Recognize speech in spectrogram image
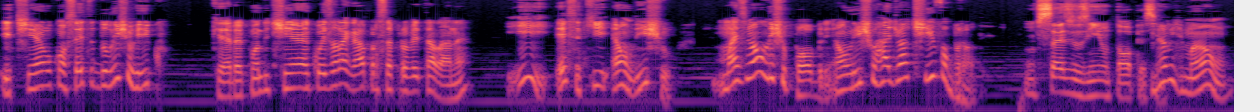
E tinha o conceito do lixo rico, que era quando tinha coisa legal para se aproveitar lá, né? E esse aqui é um lixo, mas não é um lixo pobre, é um lixo radioativo, brother. Um césiozinho top, assim. Meu irmão.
